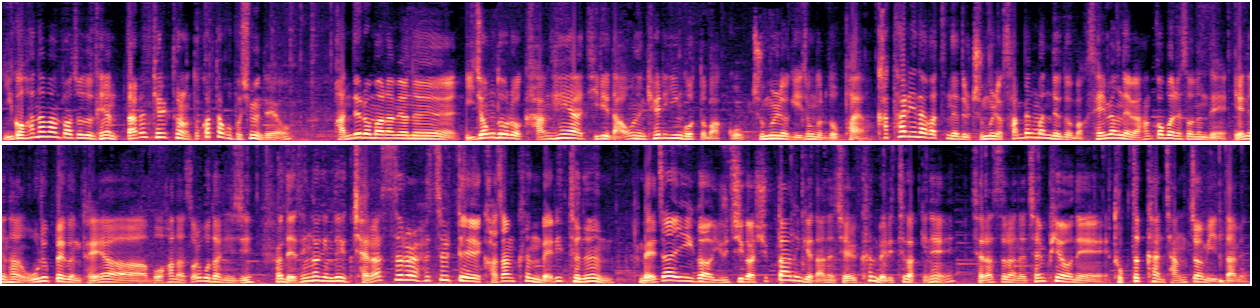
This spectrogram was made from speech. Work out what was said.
이거 하나만 빠져도 그냥 다른 캐릭터랑 똑같다고 보시면 돼요. 반대로 말하면은 이 정도로 강해야 딜이 나오는 캐릭인 것도 맞고 주물력이 이 정도로 높아요. 카타리나 같은 애들 주물력 300만 대도 막 3명 4명 한꺼번에 썼는데 얘는 한 5, 600은 돼야 뭐 하나 썰고 다니지. 내 생각인데 제라스를 했을 때 가장 큰 메리트는 메자이가 유지가 쉽다는 게 나는 제일 큰 메리트 같긴 해. 제라스라는 챔피언의 독특한 장점이 있다면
